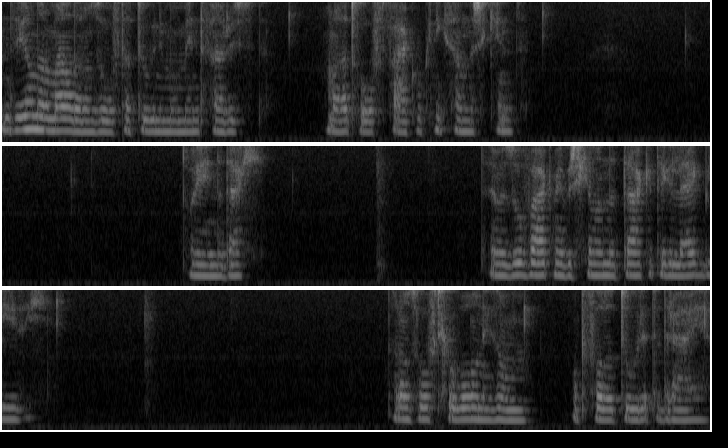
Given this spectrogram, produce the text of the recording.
Het is heel normaal dat ons hoofd dat doet in een moment van rust, maar het hoofd vaak ook niks anders kent. Doorheen de dag zijn we zo vaak met verschillende taken tegelijk bezig. Dat ons hoofd gewoon is om op volle toeren te draaien.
